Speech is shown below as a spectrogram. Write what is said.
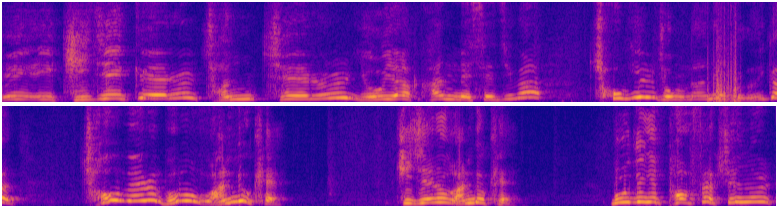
이, 이 기재괴를 전체를 요약한 메시지가 초길 종란이었거든. 그러니까 처음에는 보면 완벽해. 기제는 완벽해. 모든 게 퍼펙션을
